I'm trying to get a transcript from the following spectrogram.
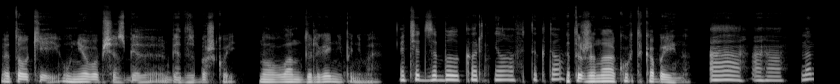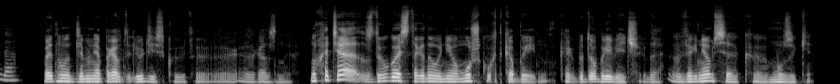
Это окей. У нее вообще беды с башкой. Но Лану Дель Рей не понимаю. Я что-то забыла, Кортни Лав, это кто? Это жена Курта Кобейна. А, ага, ну да. Поэтому для меня, правда, люди из каких-то э, разных. Ну, хотя, с другой стороны, у него муж Курт Кобейн. Как бы добрый вечер, да. Вернемся к музыке.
